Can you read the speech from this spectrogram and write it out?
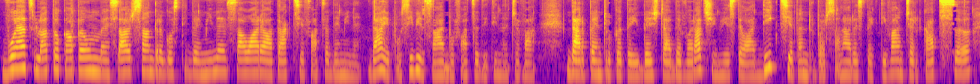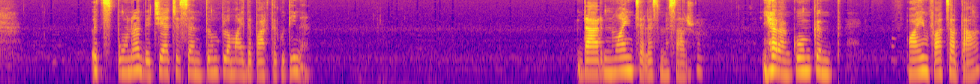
voi ați luat-o ca pe un mesaj s-a îndrăgostit de mine sau are o atracție față de mine. Da, e posibil să aibă față de tine ceva, dar pentru că te iubește adevărat și nu este o adicție pentru persoana respectivă, a încercat să îți spună de ceea ce se întâmplă mai departe cu tine. Dar nu ai înțeles mesajul. Iar acum când o ai în fața ta,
